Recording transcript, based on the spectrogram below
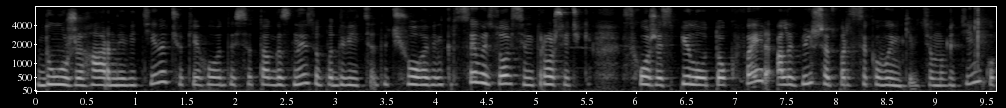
Дуже гарний відтіночок, його десь отак знизу. Подивіться, до чого він красивий, зовсім трошечки схожий з Pillow Talk Fair, але більше персиковинки в цьому відтінку.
